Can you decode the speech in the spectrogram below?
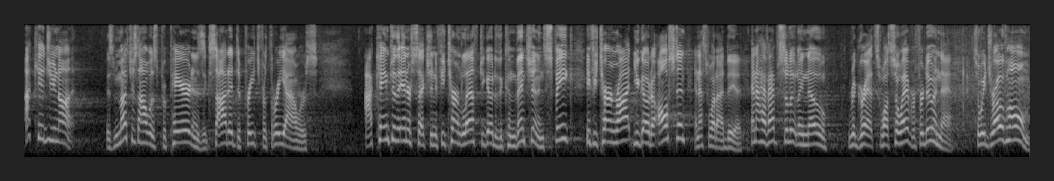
I kid you not. As much as I was prepared and as excited to preach for three hours, I came to the intersection. If you turn left, you go to the convention and speak. If you turn right, you go to Austin, and that's what I did. And I have absolutely no regrets whatsoever for doing that. So we drove home.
